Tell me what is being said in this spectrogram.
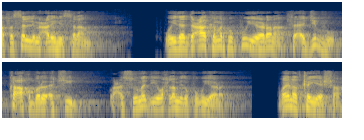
ah fasallim calayhi asalaam wa idaa dacaaka markuu kuu yeedhana fa ajibhu ka aqbalo ajiib. Waa casuumad iyo wax la midu kugu yeedhay waa inaad ka yeeshaa.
